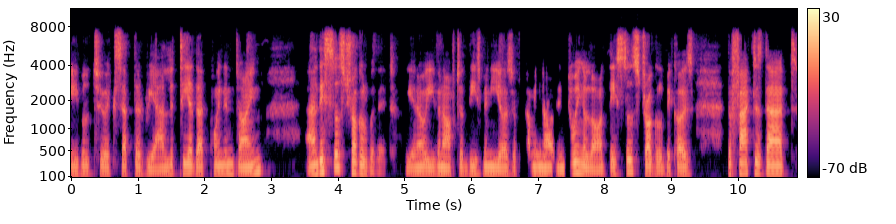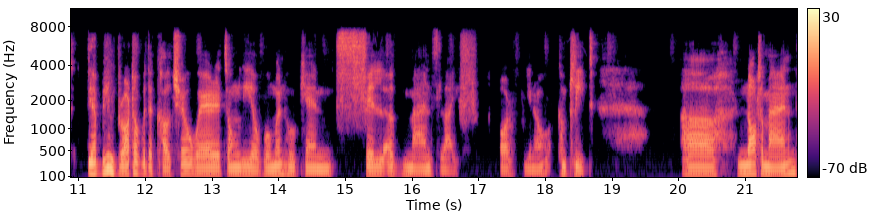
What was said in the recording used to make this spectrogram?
able to accept the reality at that point in time, and they still struggle with it. You know, even after these many years of coming out and doing a lot, they still struggle because the fact is that they are being brought up with a culture where it's only a woman who can fill a man's life or, you know, complete. Uh, not a man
